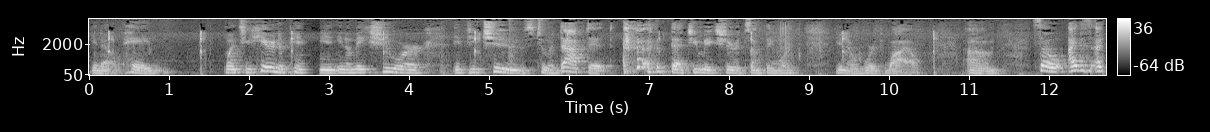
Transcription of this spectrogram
you know, hey, once you hear an opinion, you know, make sure if you choose to adopt it, that you make sure it's something worth, you know, worthwhile. Um, so I just I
